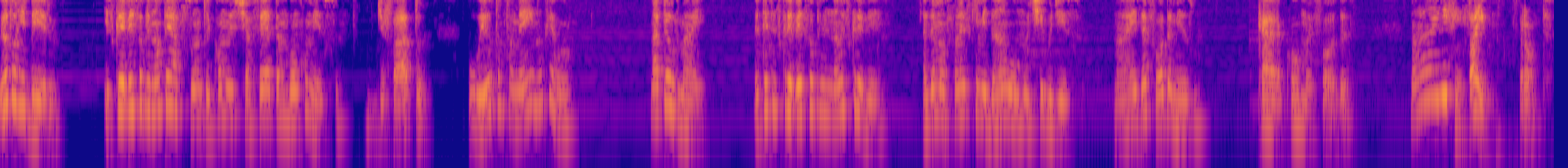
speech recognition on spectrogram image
Wilton Ribeiro. Escrever sobre não ter assunto e como isso te afeta é um bom começo. De fato, o Wilton também nunca errou. Matheus Mai. Eu tento escrever sobre não escrever. As emoções que me dão ou o motivo disso. Mas é foda mesmo. Cara, como é foda. Mas enfim, saiu. Pronto.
